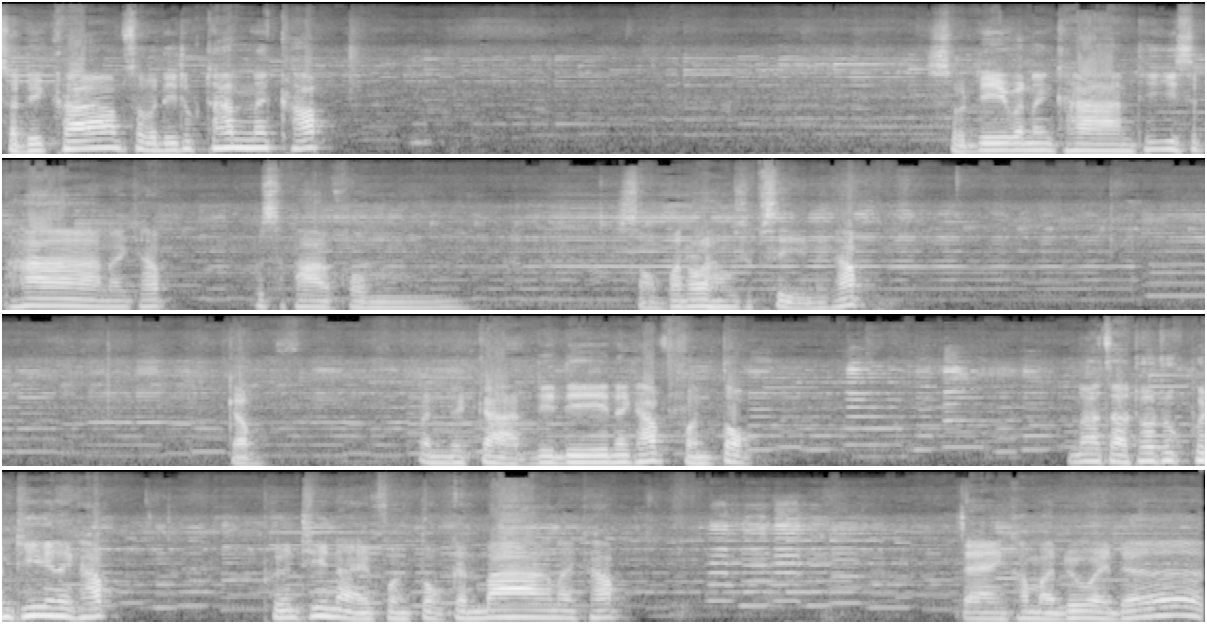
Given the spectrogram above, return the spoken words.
สวัสดีครับ สวัสดีทุกท่านนะครับ สวัสดีวันอังคารที่ 25 นะครับพฤษภาคม 2564 นะครับ กับบรรยากาศดีๆนะครับ ฝนตก น่าจะทั่วทุกพื้นที่นะครับ พื้นที่ไหนฝนตกกันบ้างนะครับ แจ้งเข้ามาด้วยเด้อ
